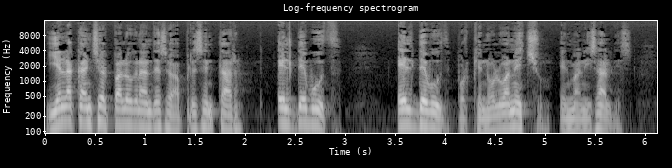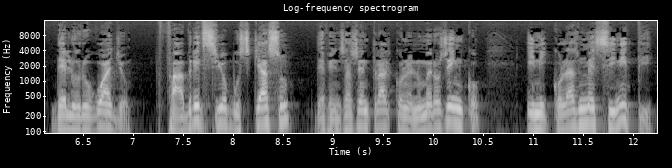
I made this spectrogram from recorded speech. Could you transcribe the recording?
y en la cancha del Palo Grande se va a presentar el debut, el debut, porque no lo han hecho en Manizales, del uruguayo Fabricio Busquiazo, defensa central con el número 5, y Nicolás Messiniti,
